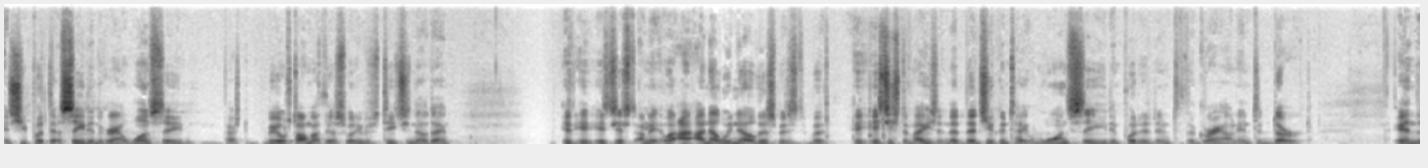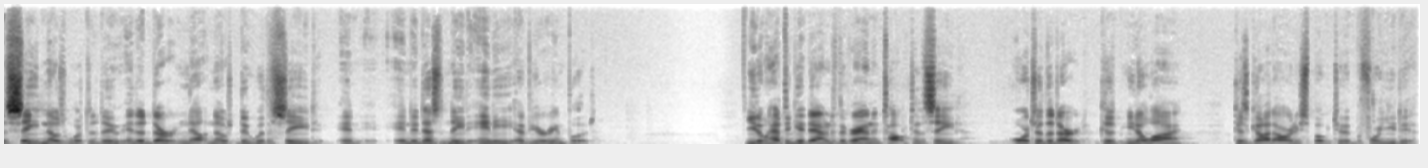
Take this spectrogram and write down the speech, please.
and she put that seed in the ground, one seed. Pastor Bill was talking about this when he was teaching the other day. It, it, it's just, I mean, well, I, I, know we know this, but it's, but it, it's just amazing that, that you can take one seed and put it into the ground, into dirt. And the seed knows what to do, and the dirt knows what to do with the seed, and, and it doesn't need any of your input. You don't have to get down into the ground and talk to the seed or to the dirt. Because you know why? Because God already spoke to it before you did.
